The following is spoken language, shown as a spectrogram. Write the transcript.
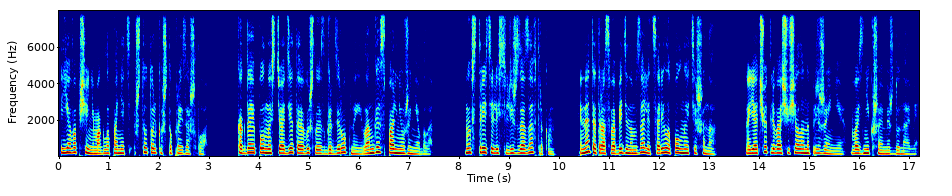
и я вообще не могла понять, что только что произошло. Когда я полностью одетая вышла из гардеробной, Ланге в спальне уже не было. Мы встретились лишь за завтраком, и на этот раз в обеденном зале царила полная тишина. Но я отчетливо ощущала напряжение, возникшее между нами.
